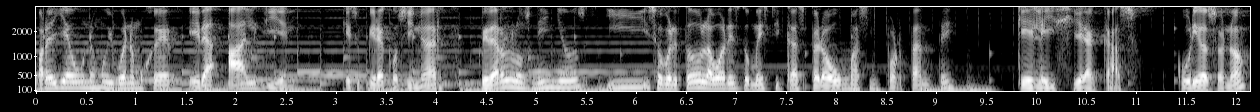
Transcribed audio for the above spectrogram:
Para ella una muy buena mujer era alguien que supiera cocinar, cuidar a los niños y sobre todo labores domésticas, pero aún más importante, que le hiciera caso. Curioso, ¿no?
